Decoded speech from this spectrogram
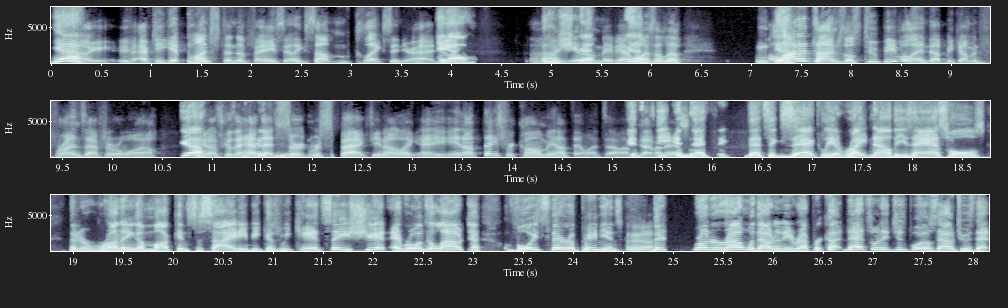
Yeah, You know, after you get punched in the face, like something clicks in your head. Yeah. like, Oh, "All right, you know, shit. maybe I Yeah. was a little. A Yeah. lot of times, those two people end up becoming friends after a while. Yeah. You know, it's because I have that certain respect. You know, like, hey, you know, thanks for calling me out that one time. Kind of an and that's that's exactly it. Right now, these assholes that are running amok in society because we can't say shit. Everyone's allowed to voice their opinions. Yeah. They're running around without any repercussion. That's what it just boils down to: is that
